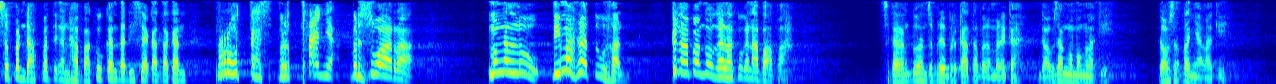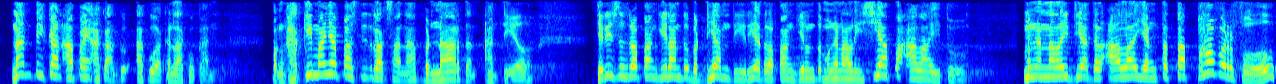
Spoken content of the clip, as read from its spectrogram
sependapat dengan Habakuk kan tadi saya katakan protes, bertanya, bersuara, mengeluh, di mana Tuhan? Kenapa engkau nggak lakukan apa-apa? Sekarang Tuhan sebenarnya berkata pada mereka, gak usah ngomong lagi. Gak usah tanya lagi. Nantikan apa yang aku, aku, aku akan lakukan. Penghakimannya pasti terlaksana, benar dan adil. Jadi sesudah panggilan untuk berdiam diri adalah panggilan untuk mengenali siapa Allah itu. Mengenali dia adalah Allah yang tetap powerful,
